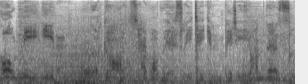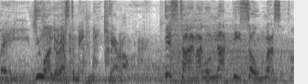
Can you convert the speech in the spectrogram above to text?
Hold me either. The gods have obviously taken pity on their slaves. You underestimate me, Charon. This time I will not be so merciful.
